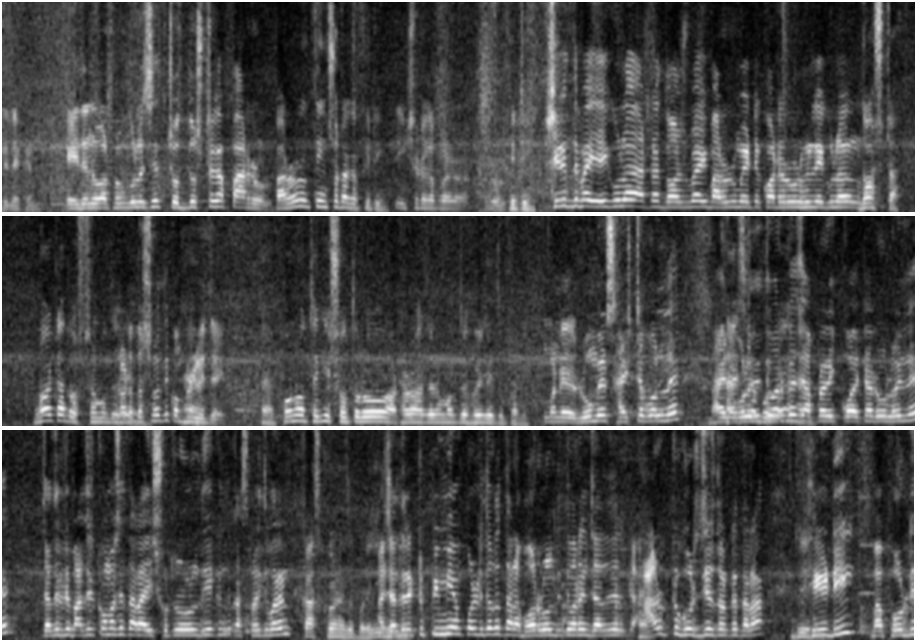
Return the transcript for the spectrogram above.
যে দেখেন এই দেন ওয়ালপেপগুলো হচ্ছে চোদ্দোশো টাকা পার রোল পার রোল তিনশো টাকা ফিটিং তিনশো টাকা পার রোল ফিটিং সেক্ষেত্রে ভাই এইগুলো একটা দশ বাই বারো রুমে এটা কটা রোল হলে এগুলো দশটা। নয়টা দশটার মধ্যে হয়ে যায়। দশটার মধ্যে কমপ্লিট হয়ে। যায়। হ্যাঁ পনেরো থেকে সতেরো আঠারো হাজারের মধ্যে হয়ে যেতে পারে। মানে রুমের সাইজটা বললে ভাইরা বলে দিতে পারবে যে হ্যাঁ। আপনার এই কয়টা রোল হইলে যাদের একটু বাজেট কম আছে তারা এই ছোট রোল দিয়ে কিন্তু কাজ করে দিতে পারেন। কাজ করে নিতে পারে আর যাদের একটু প্রিমিয়াম কোয়ালিটি দরকার তারা বড় রোল দিতে পারেন। যাদের আরও একটু গর্জিয়াস দরকার তারা। থ্রি ডি বা ফোর ডি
